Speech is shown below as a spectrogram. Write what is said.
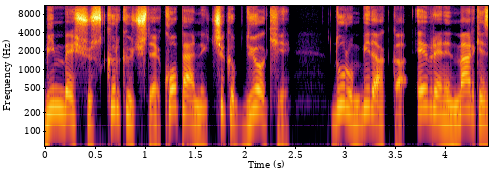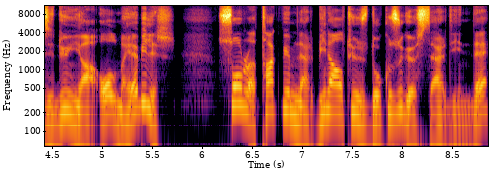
1543'te Kopernik çıkıp diyor ki, durun bir dakika evrenin merkezi dünya olmayabilir. Sonra takvimler 1609'u gösterdiğinde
